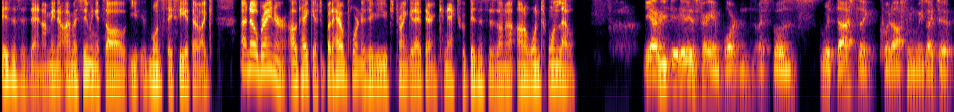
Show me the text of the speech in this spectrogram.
businesses then? I mean i'm assuming it's all once they see it they're like a no-brainer i'll take it. But how important is it for you to try and get out there and connect with businesses on a on a one-to-one level? Yeah it is very important i suppose with that like quite often we like to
